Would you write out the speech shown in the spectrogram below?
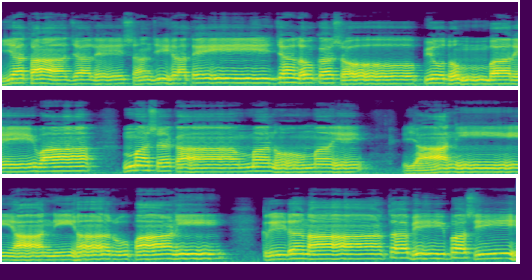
यथा जले सञ्जिहते जलोकशोऽप्युदुम्बरे वा मशका मनोमये यानि यानिह रूपाणि क्रीडनार्थभिबसीः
